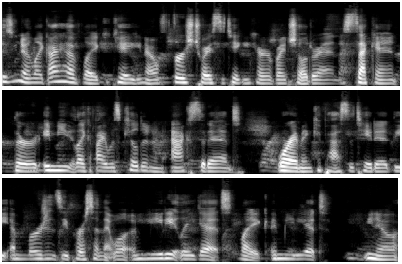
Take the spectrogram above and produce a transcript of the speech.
is you know like I have like okay you know first choice is taking care of my children second third immediate like if I was killed in an accident or I'm incapacitated the emergency person that will immediately get like immediate you know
